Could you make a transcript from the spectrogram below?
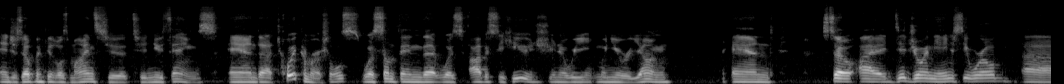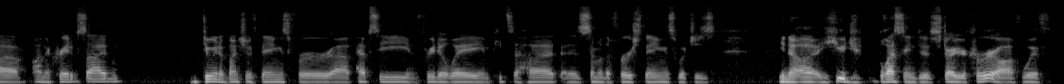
and just open people's minds to to new things. And uh, toy commercials was something that was obviously huge, you know, we, when you were young. And so I did join the agency world uh, on the creative side, doing a bunch of things for uh, Pepsi and Frito Lay and Pizza Hut as some of the first things, which is, you know, a huge blessing to start your career off with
